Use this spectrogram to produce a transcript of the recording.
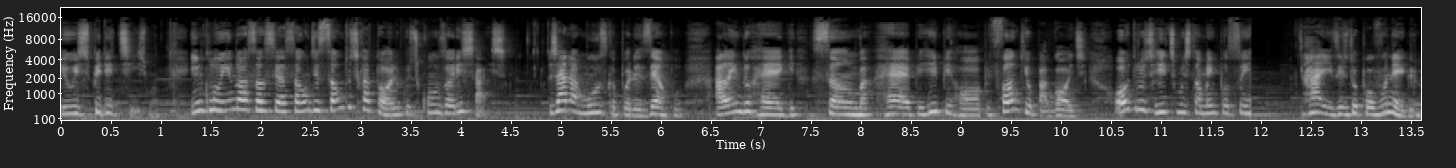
e o espiritismo, incluindo a associação de santos católicos com os orixás. Já na música, por exemplo, além do reggae, samba, rap, hip hop, funk e o pagode, outros ritmos também possuem raízes do povo negro,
